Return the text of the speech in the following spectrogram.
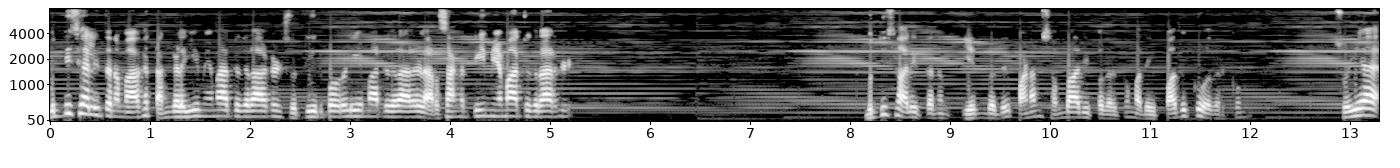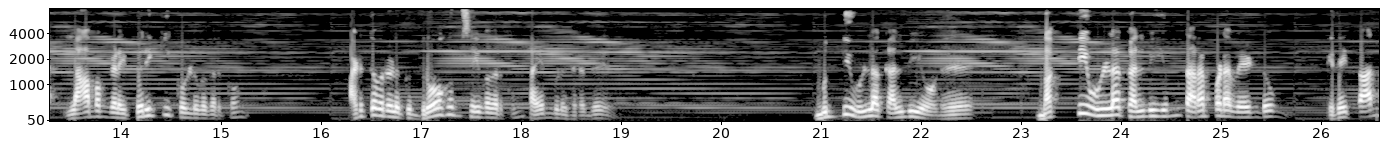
புத்திசாலித்தனமாக தங்களையும் ஏமாற்றுகிறார்கள் சுற்றி இருப்பவர்களையும் ஏமாற்றுகிறார்கள் அரசாங்கத்தையும் ஏமாற்றுகிறார்கள். புத்திசாலித்தனம் என்பது பணம் சம்பாதிப்பதற்கும் அதை பதுக்குவதற்கும் சுய லாபங்களை பெருக்கிக் கொள்ளுவதற்கும் அடுத்தவர்களுக்கு துரோகம் செய்வதற்கும் பயன்படுகிறது. புத்தி உள்ள கல்வியோடு பக்தி உள்ள கல்வியும் தரப்பட வேண்டும். இதைத்தான்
